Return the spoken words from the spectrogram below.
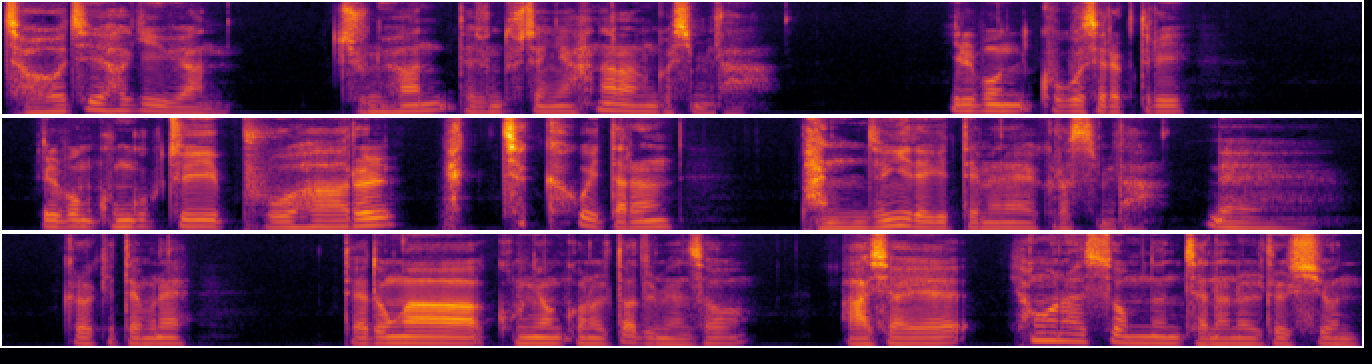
저지하기 위한 중요한 대중투쟁의 하나라는 것입니다. 일본 구구 세력들이 일본 군국주의 부활을 획책하고 있다는 반증이 되기 때문에 그렇습니다. 네. 그렇기 때문에 대동아 공영권을 떠들면서 아시아에 형언할 수 없는 재난을 들씌운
